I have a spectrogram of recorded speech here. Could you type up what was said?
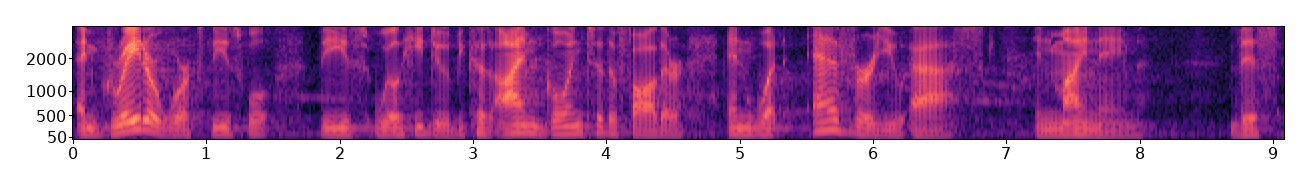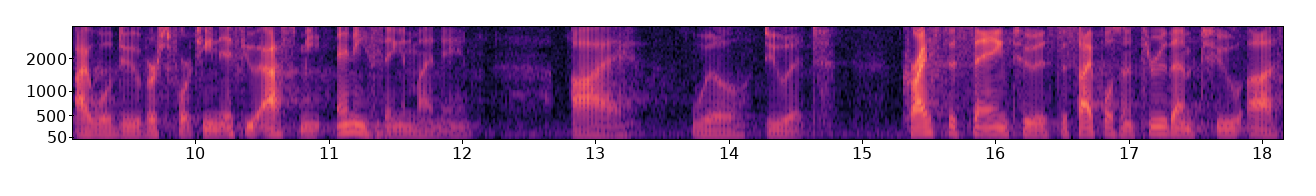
and greater works these will, these will he do, because I'm going to the Father, and whatever you ask in my name, this I will do. Verse 14, if you ask me anything in my name, I will do it. Christ is saying to his disciples and through them to us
